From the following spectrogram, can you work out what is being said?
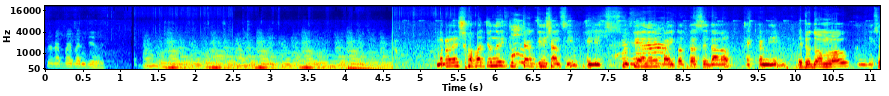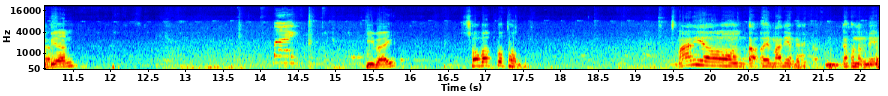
তোরা বাই বান দিলা মোটামুটি সবার জন্যই টুকটাক জিনিস আনছি। এই যে সুফিয়ানে বাইক করতে আছে দাঁড়াও একটা মেয়ে। একটু দম লও সুফিয়ান। কি ভাই? সবার প্রথম। মারিয়াম এই মারিয়াম দেখো না মেয়ে।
